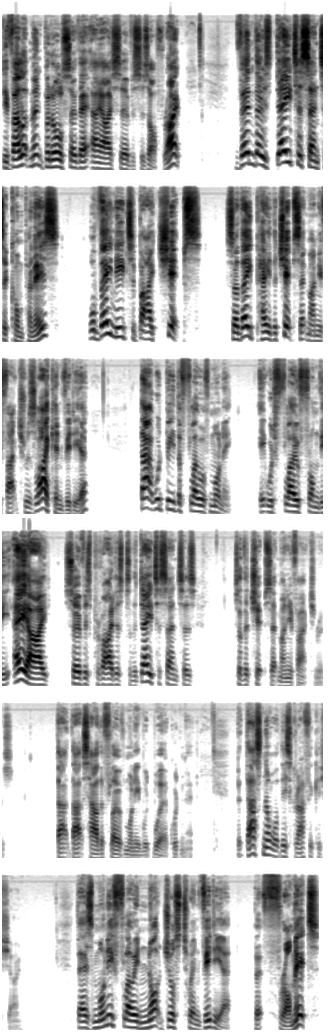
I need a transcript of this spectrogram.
development, but also their AI services off, right? Then those data center companies, well, they need to buy chips. So they pay the chipset manufacturers like NVIDIA. That would be the flow of money. It would flow from the AI service providers to the data centers to the chipset manufacturers. That, that's how the flow of money would work, wouldn't it? But that's not what this graphic is showing. There's money flowing not just to NVIDIA, but from it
